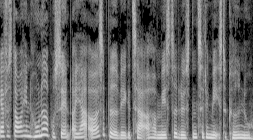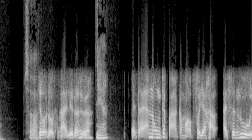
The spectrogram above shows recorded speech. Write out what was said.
Jeg forstår hende 100%, og jeg er også blevet vegetar og har mistet lysten til det meste kød nu. Så. Det var da dejligt at høre. Ja at der er nogen, der bakker mig op, for jeg har, altså nu,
